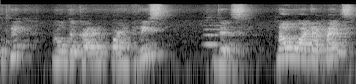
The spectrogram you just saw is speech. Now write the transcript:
Okay. Now the current pointer is this. Now what happens?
